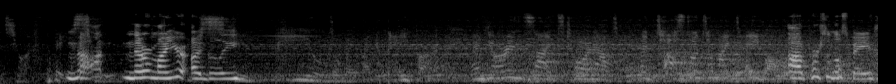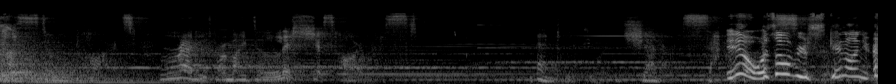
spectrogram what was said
is your face. Nah, never mind, you're ugly. Peeled away like paper, and your insides torn out and tossed onto my table. Uh, personal space. Custom parts, ready for my delicious harvest. And with your generous sacrifice, Ew, what's all over your skin on your. be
